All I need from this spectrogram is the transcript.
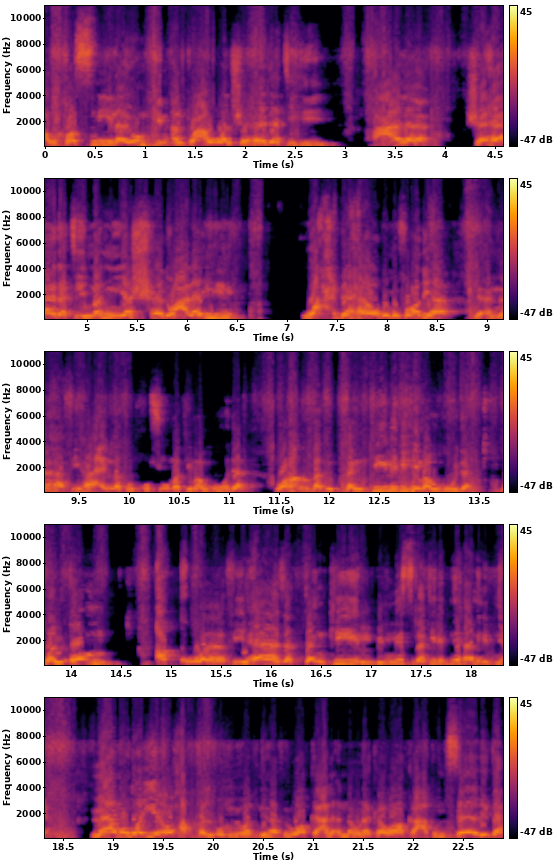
الخصم لا يمكن أن تعول شهادته على شهادة من يشهد عليه وحدها وبمفردها لأنها فيها علة الخصومة موجودة ورغبة التنكيل به موجودة. والأم أقوى في هذا التنكيل بالنسبة لابنها من ابنها. لا نضيع حق الأم وابنها في الواقع لأن هناك واقعة ثابتة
